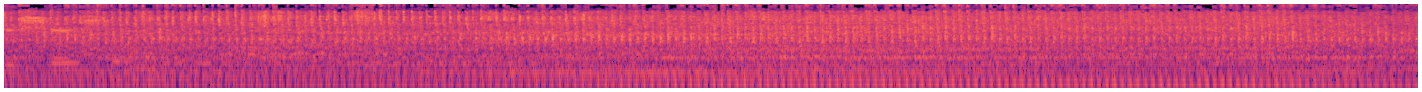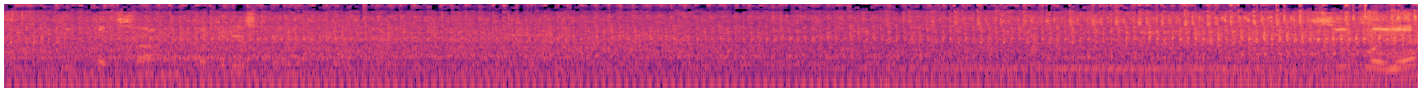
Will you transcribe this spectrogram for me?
І ще що. Тут так само потріскано. Світло?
